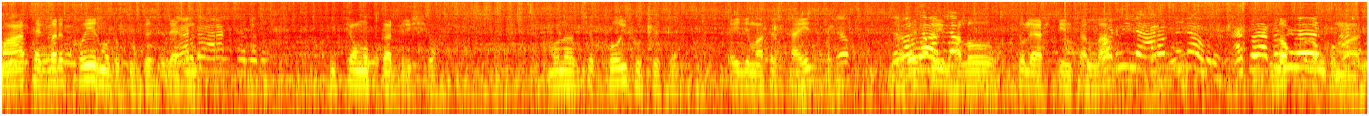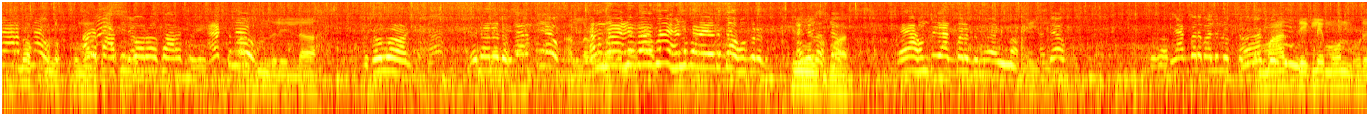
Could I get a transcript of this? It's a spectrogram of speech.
মাছ একবারে খইয়ের মতো ফুটতেছে, দেখেন কি চমৎকার দৃশ্য। মনে হচ্ছে খই ফুটতেছে। এই যে মাছের সাইজ ভালো চলে আসছে ইনশাল্লাহ লক্ষ লক্ষ মাছ, লক্ষ লক্ষ মাছ। আলহামদুলিল্লাহ। মাছ দেখলে মন ভরে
